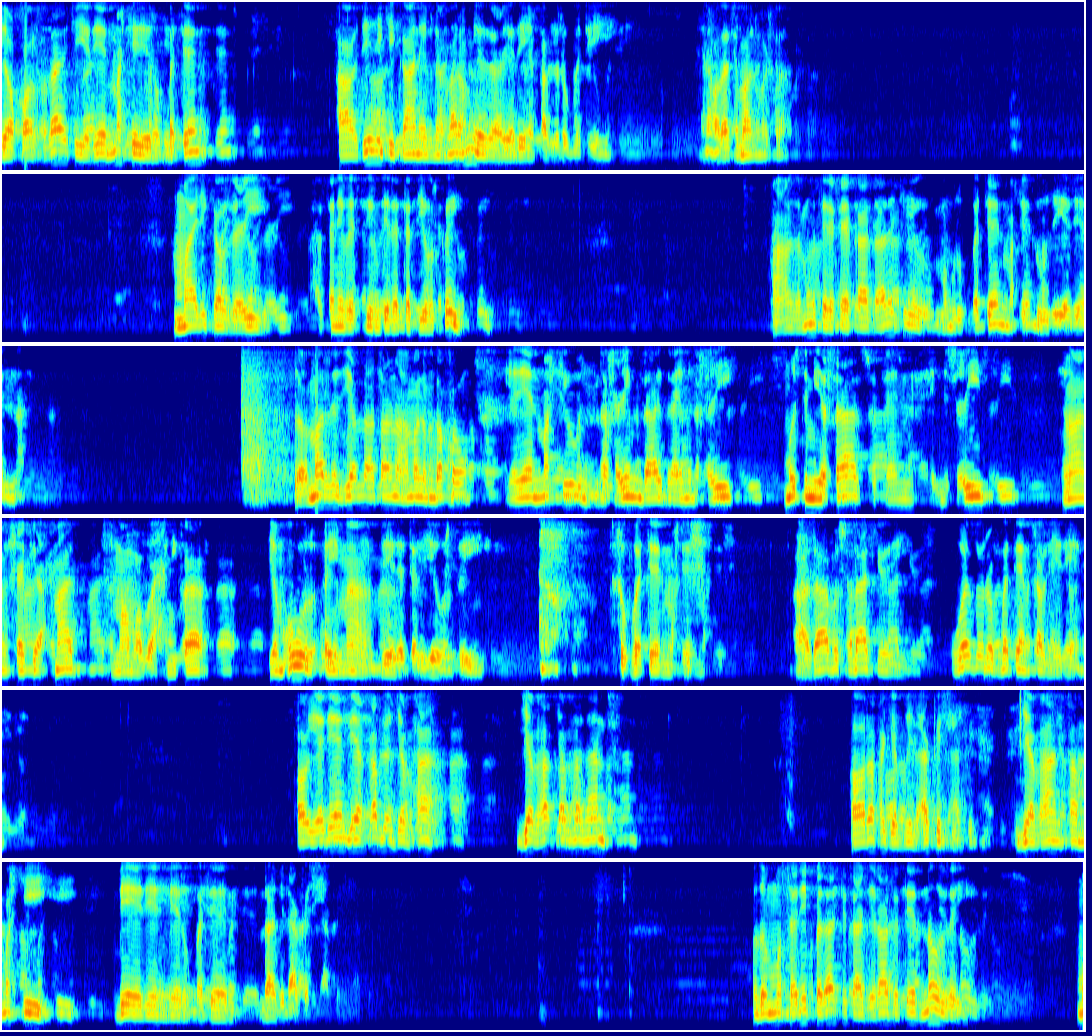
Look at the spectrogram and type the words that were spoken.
یو قول خدای چې یدین مخکې رکبتین او دې کې کان ابن عمر هم یدین قبل رکبته انا خدا سے معلوم شو مالک او زعی حسن بستی هم دې ترجیح ورکړي ها زموږ طریقې کار دا دی چې موږ رکبتین مخې کوو د یدین نه د عمر رضی الله تعالی عنہ عمل هم دخو یدین مخې نخعیم دا ابراهیم نخعی مسلم یسار سفیان ابن سعید امام شافعی احمد امام ابو حنیفه جمهور ائمه دې ته ترجیح ورکړي رکبتین مخکې آداب الصلاة کې دی وضو رکبتین قبل یدین او یدین بیا قبل جبهه جبهه قبل الانف او رفع جبه العکسی جبهان په مخ کې بیا یدین بیا رکبتین دا بالعکسی د مصنف په داسې تعبیراتو ته نه وځي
